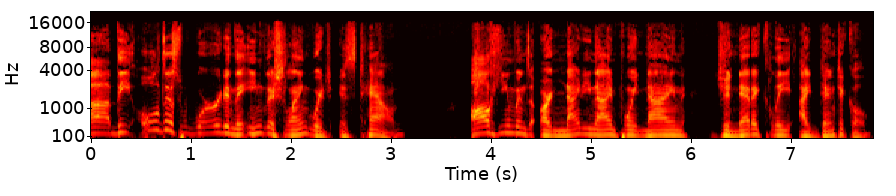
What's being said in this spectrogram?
Uh, the oldest word in the English language is town. All humans are 99.9 genetically identical.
